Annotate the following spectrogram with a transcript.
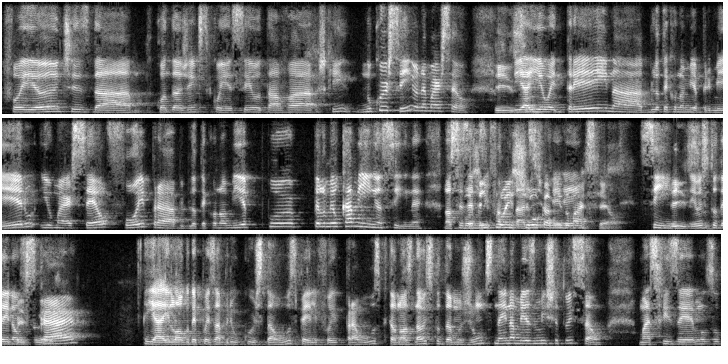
foi antes da. Quando a gente se conheceu, eu estava, acho que no cursinho, né, Marcel? Isso. E aí eu entrei na biblioteconomia primeiro e o Marcel foi para a biblioteconomia por, pelo meu caminho, assim, né? Nós fizemos Você influenciou o caminho do Marcel. Sim, Isso. eu estudei na UFSCar e aí, logo depois, abriu o curso da USP, ele foi para a USP. Então, nós não estudamos juntos nem na mesma instituição, mas fizemos o,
